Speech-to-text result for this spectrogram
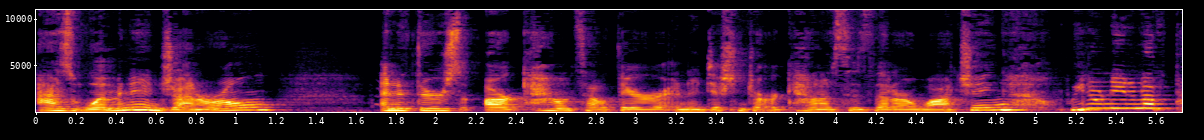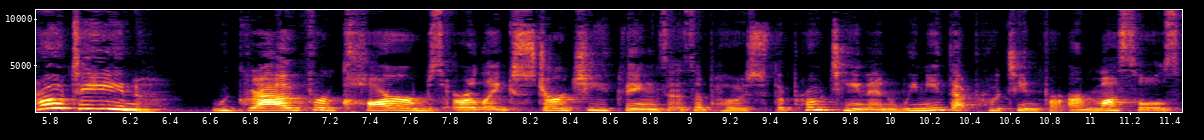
as women in general, and if there's our counts out there in addition to our countesses that are watching, we don't need enough protein. We grab for carbs or like starchy things as opposed to the protein, and we need that protein for our muscles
